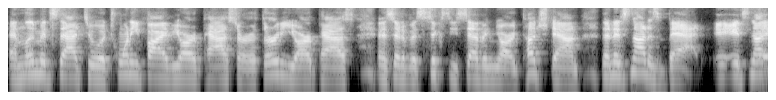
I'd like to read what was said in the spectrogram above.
and limits that to a 25 yard pass or a 30 yard pass instead of a 67 yard touchdown, then it's not as bad. It's not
